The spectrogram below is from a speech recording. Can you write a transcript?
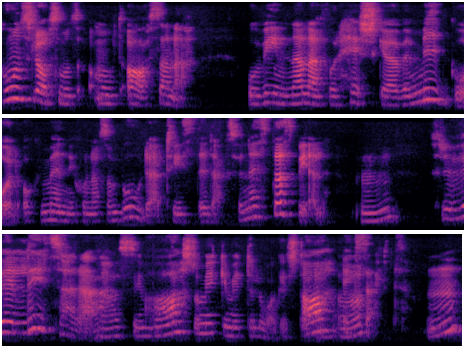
hon slåss mot, mot asarna och vinnarna får härska över Midgård och människorna som bor där tills det är dags för nästa spel. Mm. Så det är väldigt så här. Ja, symboliskt och mycket mytologiskt. då. Ja, exakt. Mm.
